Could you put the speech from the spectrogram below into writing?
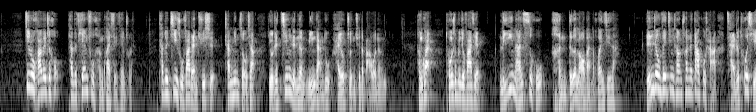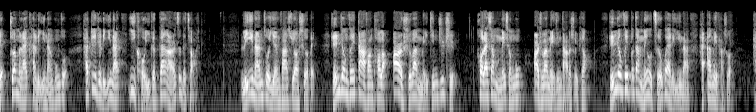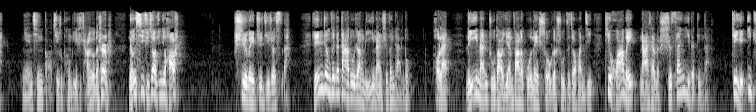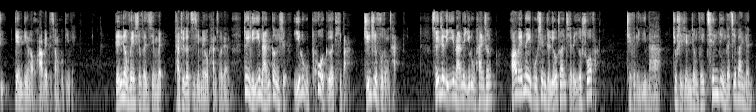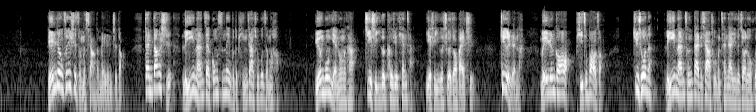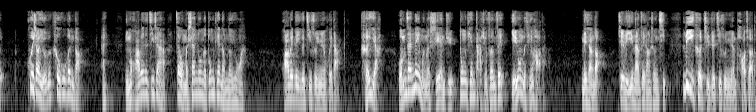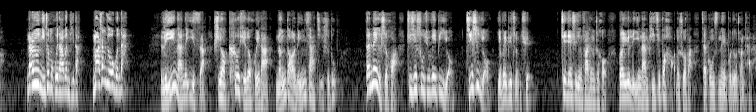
进入华为之后，他的天赋很快显现出来。他对技术发展趋势、产品走向有着惊人的敏感度，还有准确的把握能力。很快，同事们就发现李一男似乎很得老板的欢心啊。任正非经常穿着大裤衩、踩着拖鞋，专门来看李一男工作，还对着李一男一口一个干儿子的叫着。李一男做研发需要设备，任正非大方掏了二十万美金支持。后来项目没成功，二十万美金打了水漂。任正非不但没有责怪李一男，还安慰他说：“哎，年轻搞技术碰壁是常有的事儿嘛。”能吸取教训就好了。士为知己者死啊！任正非的大度让李一男十分感动。后来，李一男主导研发了国内首个数字交换机，替华为拿下了十三亿的订单，这也一举奠定了华为的江湖地位。任正非十分欣慰，他觉得自己没有看错人，对李一男更是一路破格提拔，直至副总裁。随着李一男的一路攀升，华为内部甚至流传起了一个说法：这个李一男啊，就是任正非钦定的接班人。任正非是怎么想的，没人知道。但当时李一男在公司内部的评价却不怎么好，员工眼中的他既是一个科学天才，也是一个社交白痴。这个人呐，为人高傲，脾气暴躁。据说呢，李一男曾带着下属们参加一个交流会，会上有个客户问道：“哎，你们华为的基站啊，在我们山东的冬天能不能用啊？”华为的一个技术人员回答：“可以啊，我们在内蒙的实验局，冬天大雪纷飞，也用的挺好的。”没想到这李一男非常生气，立刻指着技术人员咆哮道。哪有你这么回答问题的？马上给我滚蛋！李一男的意思啊，是要科学的回答能到零下几十度，但那个时候啊，这些数据未必有，即使有，也未必准确。这件事情发生之后，关于李一男脾气不好的说法在公司内部流传开来。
